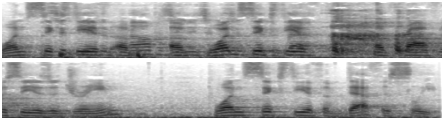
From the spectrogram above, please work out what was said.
One sixtieth of, of one sixtieth of prophecy is a dream. One sixtieth of death is sleep.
